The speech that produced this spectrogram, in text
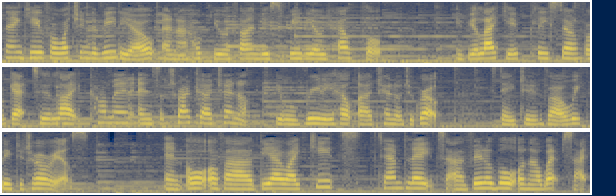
Thank you for watching the video and I hope you will find this video helpful. If you like it, please don't forget to like, comment and subscribe to our channel. It will really help our channel to grow. Stay tuned for our weekly tutorials. And all of our DIY kits, templates are available on our website.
